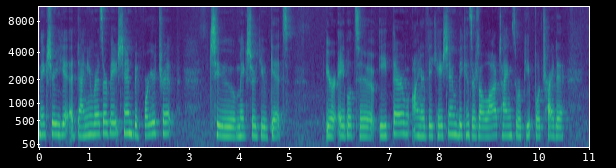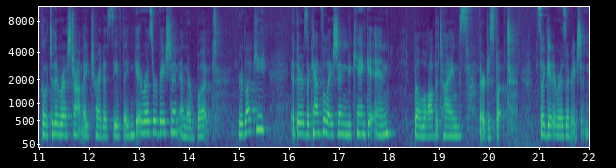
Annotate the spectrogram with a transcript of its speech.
make sure you get a dining reservation before your trip to make sure you get you're able to eat there on your vacation because there's a lot of times where people try to go to the restaurant, they try to see if they can get a reservation and they're booked. You're lucky if there's a cancellation, you can't get in, but a lot of the times they're just booked. So get a reservation.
